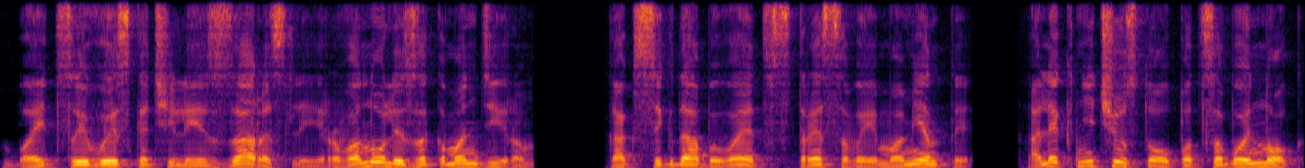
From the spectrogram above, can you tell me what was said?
Бойцы выскочили из зарослей и рванули за командиром. Как всегда бывает в стрессовые моменты, Олег не чувствовал под собой ног.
